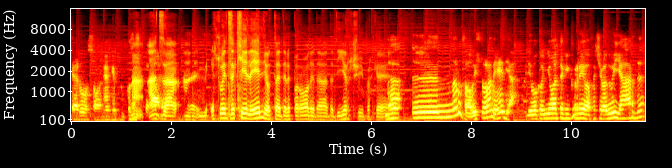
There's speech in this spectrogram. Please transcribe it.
cioè, non lo so, neanche più cosa Ma. Azza, eh, su Ezechiele Elliott hai delle parole da, da dirci perché Ma eh, non lo so, ho visto la media, vedevo che ogni volta che correva faceva 2 yard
